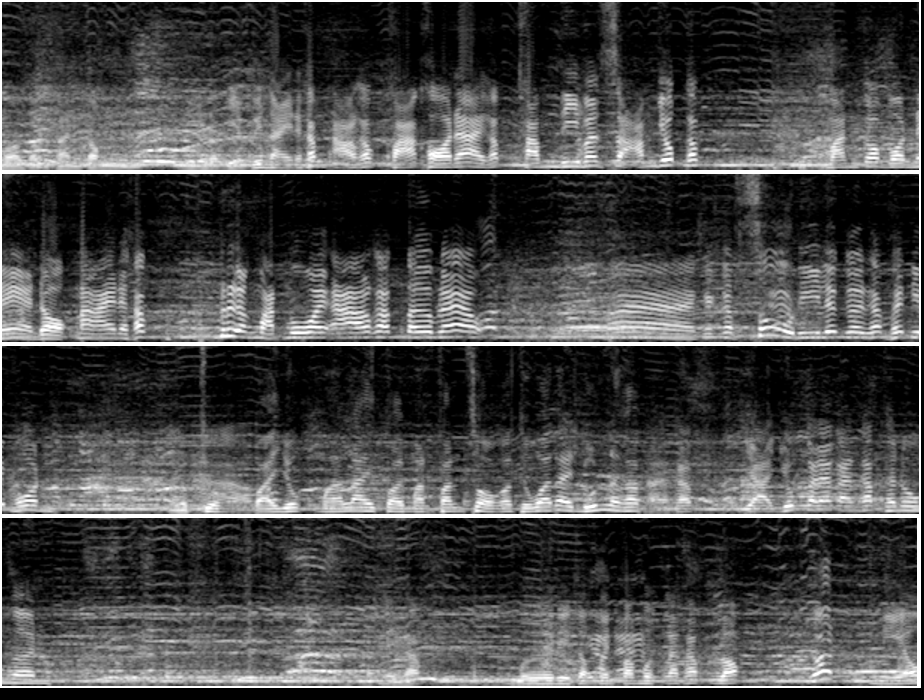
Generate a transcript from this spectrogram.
ข้อสำคัญต้องมีระเบียบวินัยนะครับเอาละครับขวาคอได้ครับทำดีมาสามยกครับ มันก็บอลแน่ดอกนายนะครับ เรื่องหมัดมวยเอาละครับ เติมแล้วแม่แกก็สู้ดีเหลือเกินครับเพชรนิพนธ์เดี๋ยวช่วงอ้าวปลายยกมาไล่ต่อยหมัดฟันศอกก็ถือว่าได้ลุ้นแล้วครับนะครับ อย่ายุบกันแล้วกันครับธนูเงินนี่ครับ มือนี่ต้องเป็นปลาหมึกแล้วครับ ล็อกเหนียว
